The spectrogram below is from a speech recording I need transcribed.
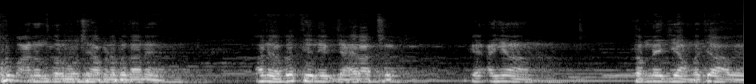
ખૂબ આનંદ કરવો છે આપણે બધાને. અને અગત્યની એક જાહેરાત છે કે અહીંયા તમને જ્યાં મજા આવે,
